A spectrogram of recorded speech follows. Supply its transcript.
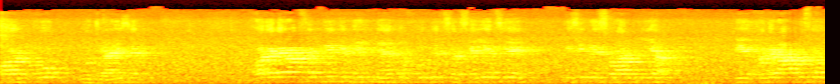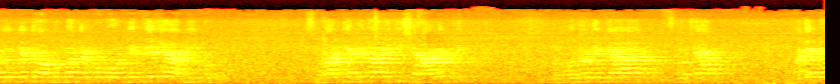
اور تو وہ جائز ہے۔ اور اگر آپ سمجھیں کہ نہیں ہے تو خود سر سے کسی نے سوال کیا کہ اگر آپ اس وقت ہوتے تو ابو بکر کو ووٹ دیتے یا علی کو؟ سوال کرنے والے کی شرارت تھی۔ تو انہوں نے کہا، سوچا، اگر وہ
